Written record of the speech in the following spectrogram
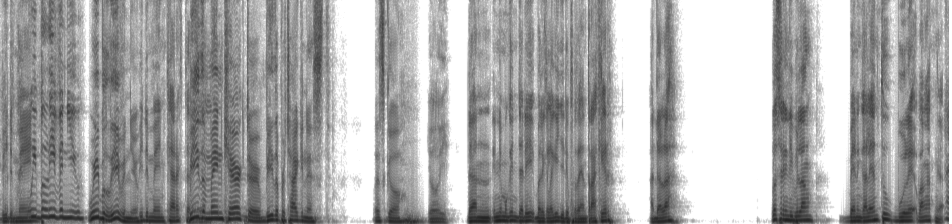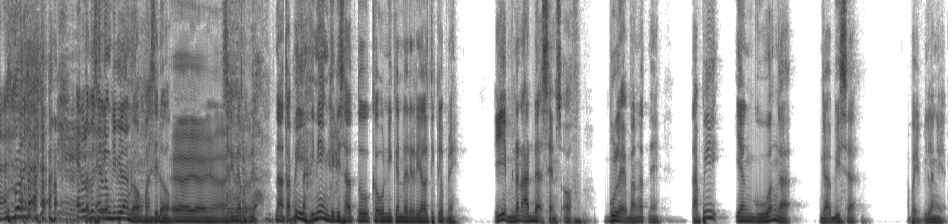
Be the main. We believe in you. We believe in you. be the main character. Be the main character, be the protagonist. Let's go. Yoi. Dan ini mungkin jadi balik lagi jadi pertanyaan terakhir adalah lo sering dibilang band kalian tuh bule banget nggak? Elu- Tapi sering elu- dibilang dong pasti dong. Ya ya ya. Sering dapat nggak? Nah tapi ini yang jadi satu keunikan dari reality club nih. Iya bener ada sense of bule banget nih. Tapi yang gua nggak nggak bisa apa ya bilang ya?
